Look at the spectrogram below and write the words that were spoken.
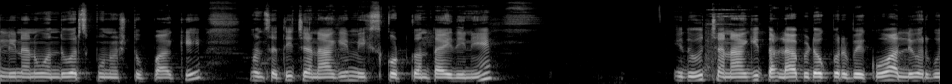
ಇಲ್ಲಿ ನಾನು ಒಂದೂವರೆ ಸ್ಪೂನಷ್ಟು ತುಪ್ಪ ಹಾಕಿ ಒಂದು ಸತಿ ಚೆನ್ನಾಗಿ ಮಿಕ್ಸ್ ಕೊಟ್ಕೊತಾ ಇದ್ದೀನಿ. ಇದು ಚೆನ್ನಾಗಿ ತಳ ಬಿಡೋಕೆ ಬರಬೇಕು. ಅಲ್ಲಿವರೆಗೂ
